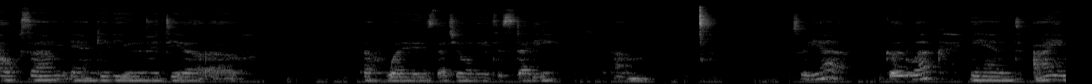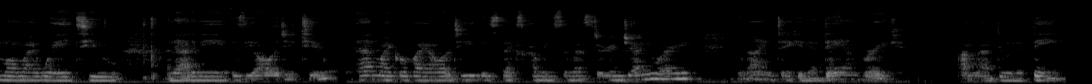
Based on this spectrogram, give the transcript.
help some and give you an idea of of what it is that you'll need to study. Um, so yeah, good luck, and I am on my way to anatomy and physiology too, and microbiology this next coming semester in January, and I am taking a damn break. I'm not doing a thing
